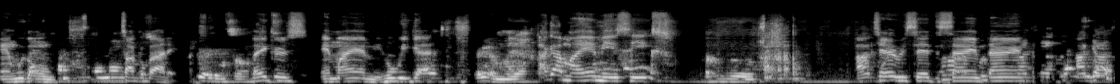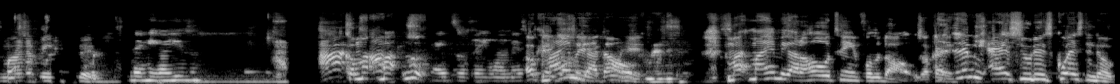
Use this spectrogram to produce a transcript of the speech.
and we're gonna talk about it. Lakers and Miami, who we got? I got Miami in six. I, Terry said the same thing. I got Miami six. Then he gonna use them. I, Come on, my, look. Okay, so they want this. okay, Miami go ahead, got go ahead. man. Mi- Miami got a whole team full of dogs. Okay, Let me ask you this question though,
